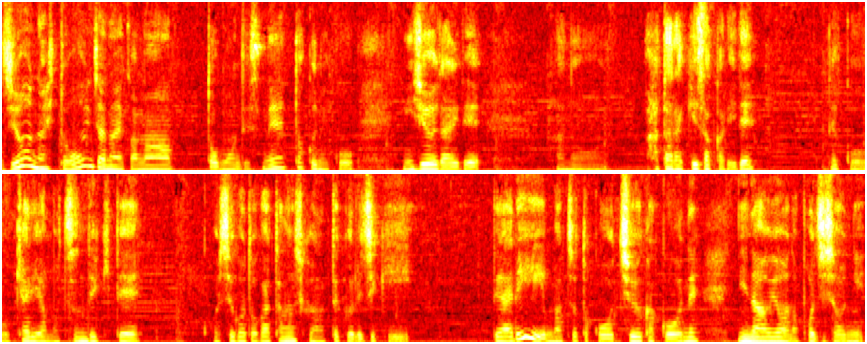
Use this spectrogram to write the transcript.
じような人多いんじゃないかなと思うんですね。特にこう20代であの働き盛りででこうキャリアも積んできてこう仕事が楽しくなってくる時期であり、まあ、ちょっとこう中核をね担うようなポジションに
